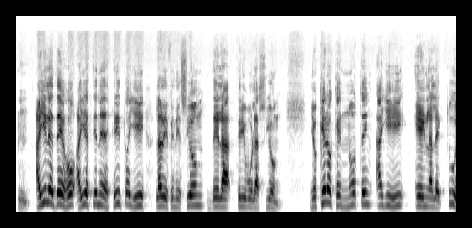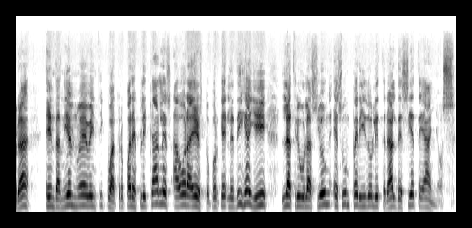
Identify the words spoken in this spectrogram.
ahí les dejo, ahí tiene escrito allí la definición de la tribulación. Yo quiero que noten allí en la lectura en Daniel 9:24 para explicarles ahora esto, porque les dije allí, la tribulación es un periodo literal de siete años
